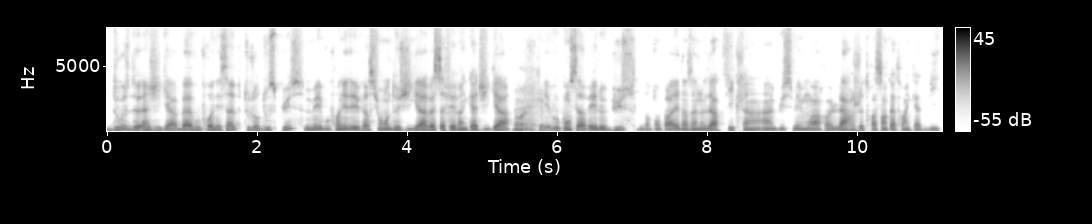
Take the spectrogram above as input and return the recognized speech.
12 de 1 giga, bah, vous prenez ça toujours 12 puces, mais vous prenez des versions en 2 gigas, bah, ça fait 24 gigas Ouais, et vous conservez le bus dont on parlait dans un autre article, un un bus mémoire, heu, large de 384 bits.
